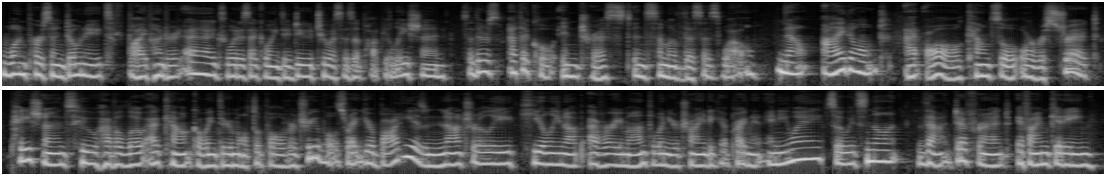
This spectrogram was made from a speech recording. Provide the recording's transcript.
one person donates 500 eggs, what is that going to do to us as a population? So there's ethical interest in some of this as well. Now, I don't at all counsel or restrict patients who have a low egg count going through multiple retrievals, right? Your body is naturally healing up every month when you're trying to get pregnant anyway. So it's not that different if I'm getting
